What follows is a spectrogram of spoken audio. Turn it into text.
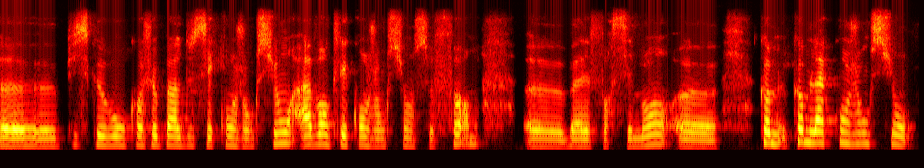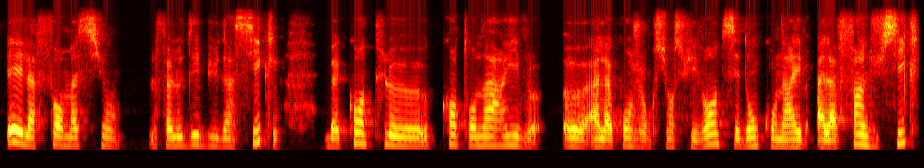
Euh, puisque bon, quand je parle de ces conjonctions, avant que les conjonctions se forment, euh, ben, forcément, comme, comme la conjonction est la formation, enfin le début d'un cycle, ben, quand, le, quand on arrive à la conjonction suivante, c'est donc qu'on arrive à la fin du cycle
